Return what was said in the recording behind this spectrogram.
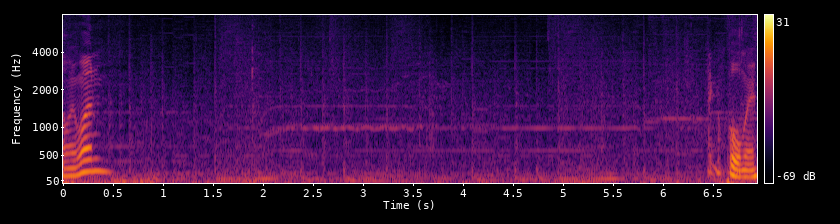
Tell me when. Pull me.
